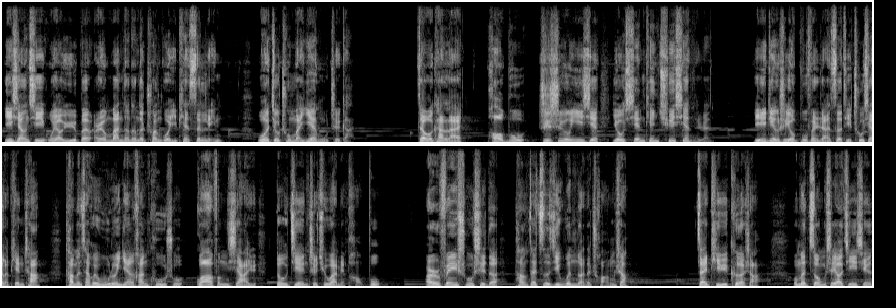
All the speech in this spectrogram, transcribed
一想起我要愚笨而又慢腾腾地穿过一片森林，我就充满厌恶之感。在我看来，跑步只适用一些有先天缺陷的人，一定是有部分染色体出现了偏差，他们才会无论严寒酷暑、刮风下雨，都坚持去外面跑步，而非舒适的躺在自己温暖的床上。在体育课上，我们总是要进行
